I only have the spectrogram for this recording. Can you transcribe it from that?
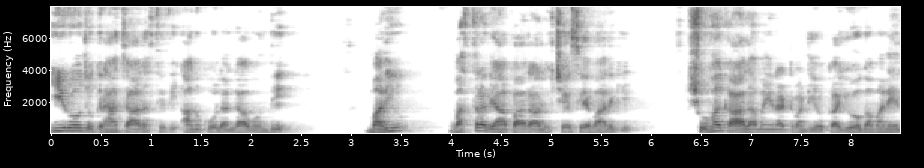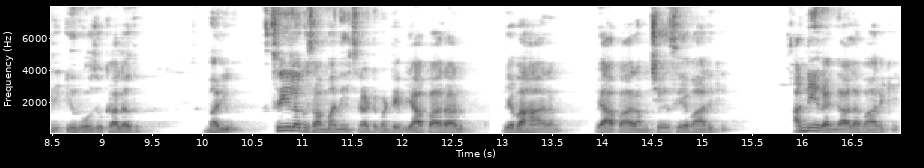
ఈరోజు గ్రహచార స్థితి అనుకూలంగా ఉంది. మరియు వస్త్ర వ్యాపారాలు చేసేవారికి శుభకాలమైనటువంటి యొక్క యోగం అనేది ఈరోజు కలదు. మరియు స్త్రీలకు సంబంధించినటువంటి వ్యాపారాలు వ్యవహారం వ్యాపారం చేసేవారికి అన్ని రంగాల వారికి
